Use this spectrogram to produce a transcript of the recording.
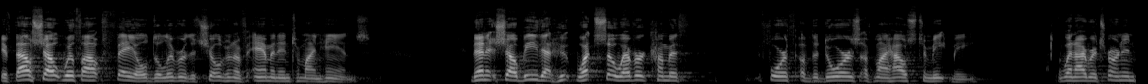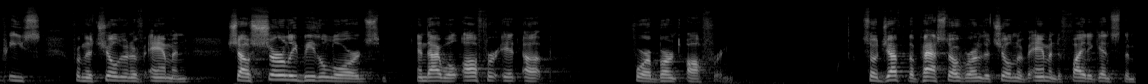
If thou shalt without fail deliver the children of Ammon into mine hands, then it shall be that whatsoever cometh forth of the doors of my house to meet me, when I return in peace from the children of Ammon, shall surely be the Lord's, and I will offer it up for a burnt offering. So Jephthah passed over unto the children of Ammon to fight against them,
